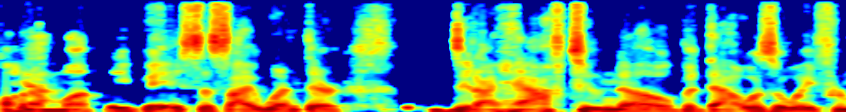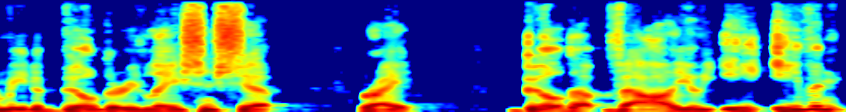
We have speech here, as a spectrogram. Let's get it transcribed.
on yeah. a monthly basis. I went there. Did I have to? No, but that was a way for me to build a relationship, right? Build up value, e- even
